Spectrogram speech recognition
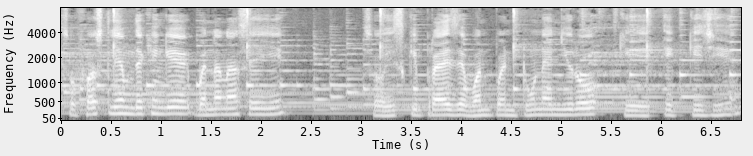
सो so फर्स्टली हम देखेंगे बनाना से ये। सो इसकी प्राइस है 1.29 यूरो के एक के जी है।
